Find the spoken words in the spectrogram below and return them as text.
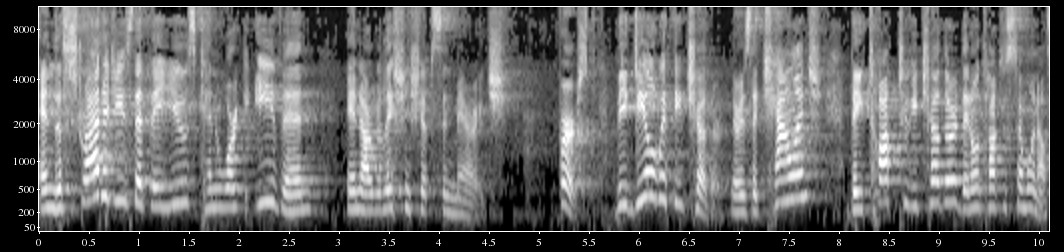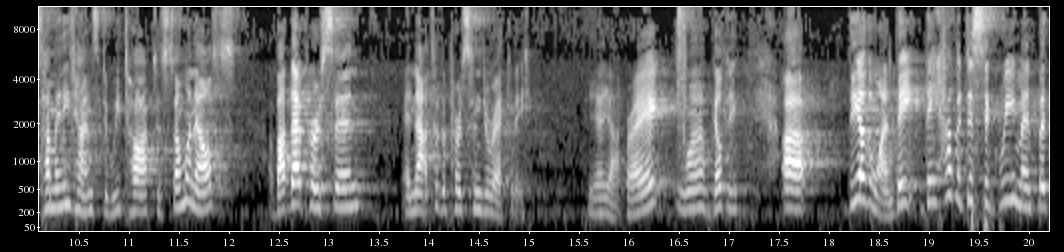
and the strategies that they use can work even in our relationships in marriage. First, they deal with each other. There is a challenge. They talk to each other. They don't talk to someone else. How many times do we talk to someone else about that person and not to the person directly? Yeah, yeah, right? Well, guilty. Uh, the other one, they, they have a disagreement, but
